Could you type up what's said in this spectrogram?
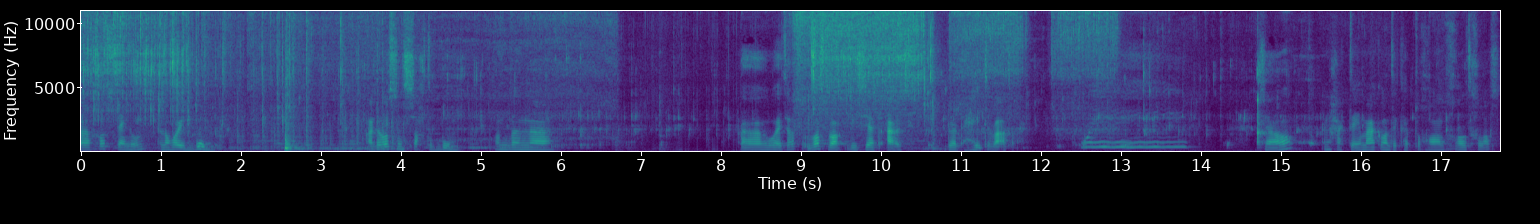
uh, grote steen doen en dan hoor je boem. Maar dat was een zachte boem. Want mijn, uh, uh, hoe heet dat? Wasbak die zet uit door het hete water. Zo. En dan ga ik thee maken, want ik heb toch al een groot glas.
